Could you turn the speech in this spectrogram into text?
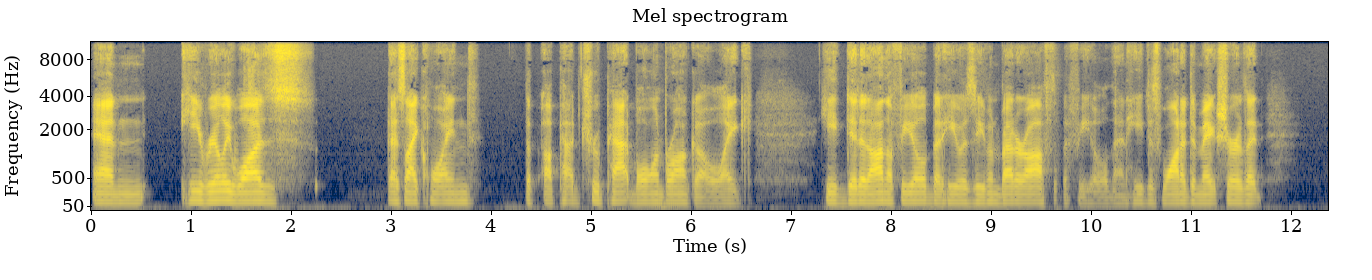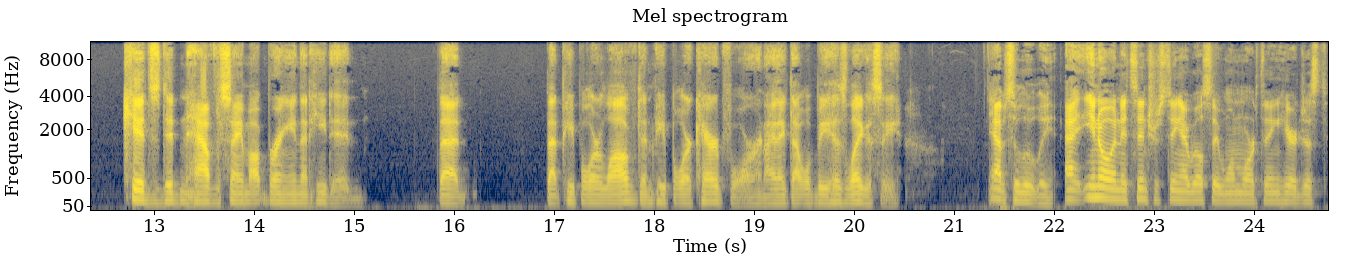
And he really was, as I coined, the a, a true Pat Bowlen Bronco. Like he did it on the field, but he was even better off the field. And he just wanted to make sure that kids didn't have the same upbringing that he did that that people are loved and people are cared for and i think that will be his legacy absolutely uh, you know and it's interesting i will say one more thing here just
